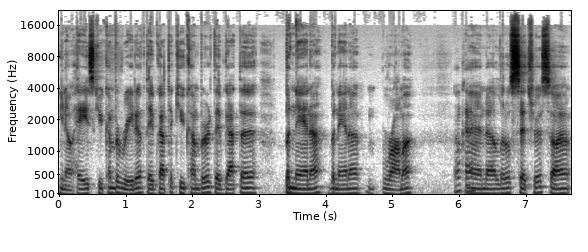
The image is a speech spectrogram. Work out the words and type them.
you know, Haze cucumber Rita. They've got the cucumber. They've got the banana, banana Rama, Okay. and a little citrus. So I'm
